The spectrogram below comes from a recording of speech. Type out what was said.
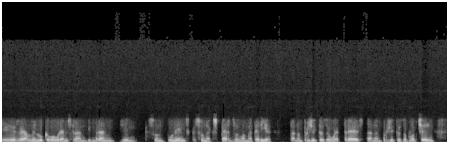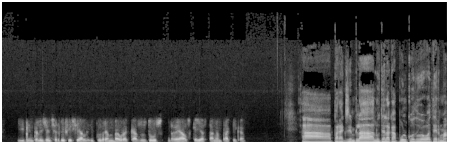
Eh, realment el que veurem seran, vindran gent que són ponents, que són experts en la matèria, tant en projectes de Web3, tant en projectes de blockchain i d'intel·ligència artificial, i podrem veure casos d'ús reals que ja estan en pràctica. Uh, per exemple, a l'Hotel Acapulco dueu a terme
